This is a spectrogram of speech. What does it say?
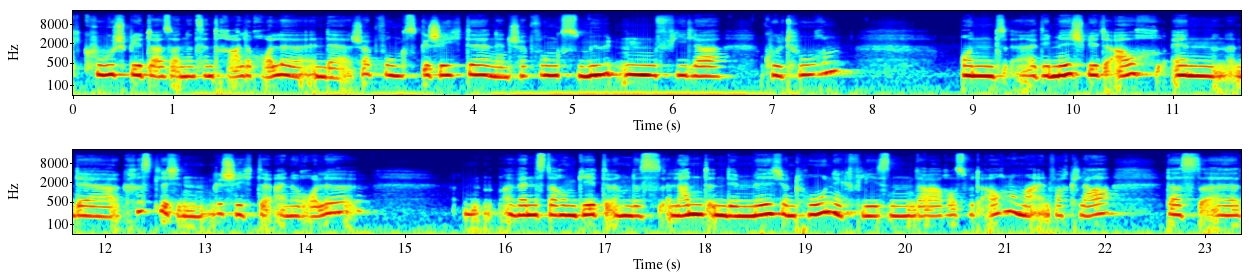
Die Kuh spielte also eine zentrale Rolle in der Schöpfungsgeschichte, in den Schöpfungsmythen vieler Kulturen. Und äh, die Milch spielte auch in der christlichen Geschichte eine Rolle, wenn es darum geht, um das Land, in dem Milch und Honig fließen. Daraus wird auch nochmal einfach klar, dass äh,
